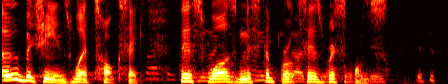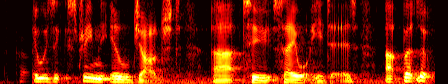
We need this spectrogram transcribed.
aubergines were toxic. This was Mr. Brooks's response. It was extremely ill judged uh, to say what he did. Uh, but look,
